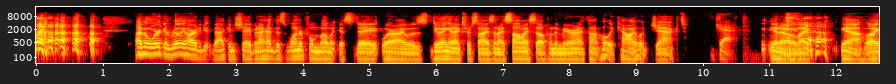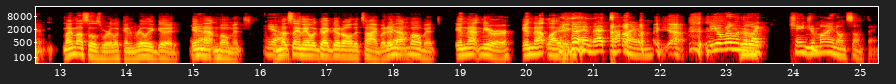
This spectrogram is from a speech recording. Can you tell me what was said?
I've been working really hard to get back in shape. And I had this wonderful moment yesterday where I was doing an exercise and I saw myself in the mirror and I thought, holy cow, I look jacked. Jacked. You know, like, yeah, like it. my muscles were looking really good in Yeah. that moment. yeah. I'm not saying they look that good all the time, but in Yeah. that moment, in that mirror, in that lighting, in that time, yeah, you're willing to like change your hmm. mind on something.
